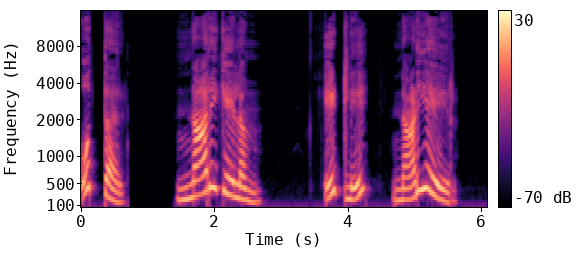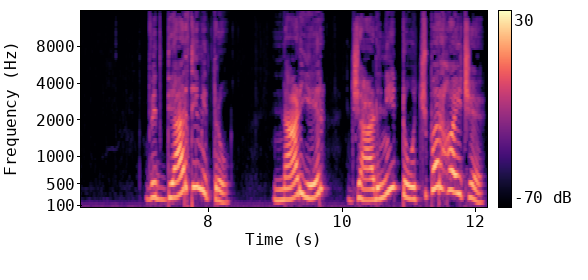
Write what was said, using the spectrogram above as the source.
ઉત્તર, નારિકેલમ, એટલે નાળિયેર. વિદ્યાર્થી મિત્રો, નાળિયેર ઝાડની ટોચ પર હોય છે.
